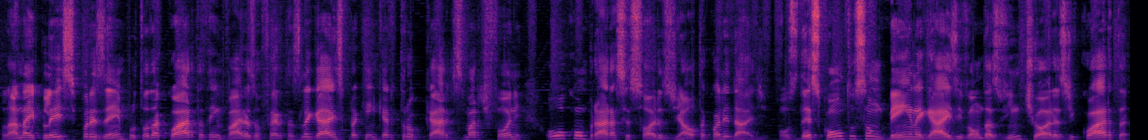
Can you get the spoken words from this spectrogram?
Lá na iPlace, por exemplo, toda quarta tem várias ofertas legais para quem quer trocar de smartphone ou comprar acessórios de alta qualidade. Os descontos são bem legais e vão das 20 horas de quarta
